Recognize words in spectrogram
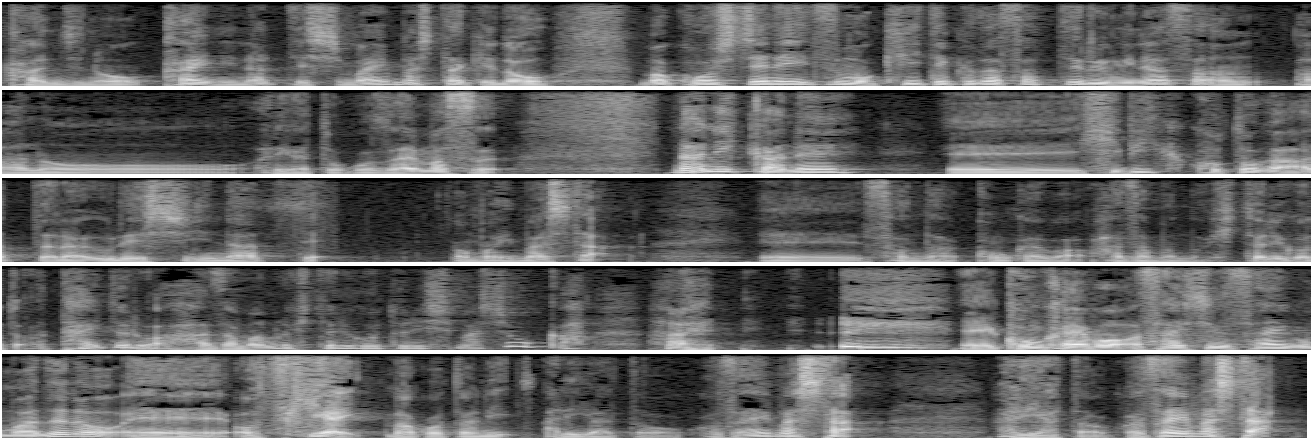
感じの回になってしまいましたけど、まあこうしてね、いつも聞いてくださってる皆さん、あのー、ありがとうございます。何かね、えー、響くことがあったら嬉しいなって思いました。えー、そんな今回は狭間の独り言、タイトルは狭間の独り言にしましょうか。はい。えー、今回も最終最後までの、えー、お付き合い誠にありがとうございました。ありがとうございました。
